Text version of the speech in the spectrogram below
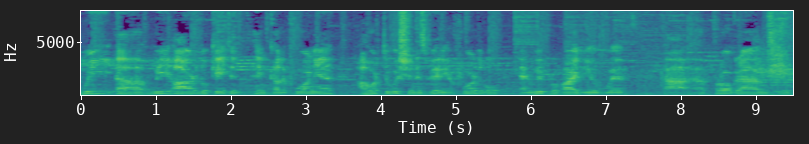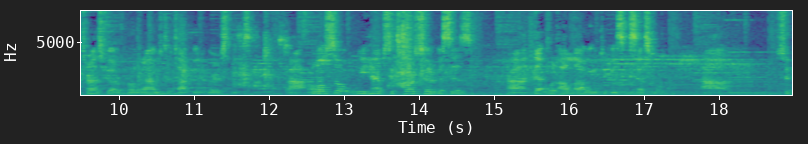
we uh, we are located in California. Our tuition is very affordable, and we provide you with uh, uh, programs, transfer programs to top universities. Uh, also, we have support services uh, that will allow you to be successful. Um, so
